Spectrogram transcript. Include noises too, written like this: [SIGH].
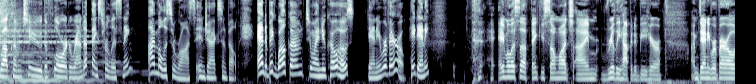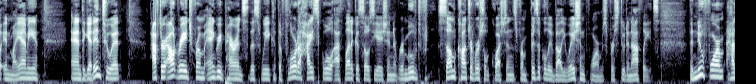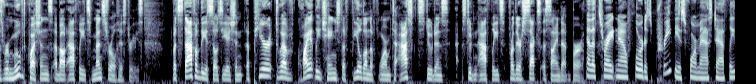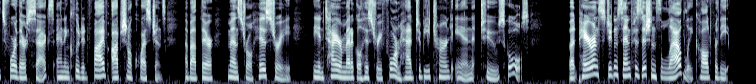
Welcome to the Florida Roundup. Thanks for listening. I'm Melissa Ross in Jacksonville. And a big welcome to my new co host, Danny Rivero. Hey, Danny. [LAUGHS] Hey, Melissa. Thank you so much. I'm really happy to be here. I'm Danny Rivero in Miami. And to get into it, after outrage from angry parents this week, the Florida High School Athletic Association removed some controversial questions from physical evaluation forms for student athletes. The new form has removed questions about athletes' menstrual histories, but staff of the association appear to have quietly changed the field on the form to ask students, student athletes, for their sex assigned at birth. Yeah, that's right. Now, Florida's previous form asked athletes for their sex and included five optional questions about their menstrual history. The entire medical history form had to be turned in to schools. But parents, students, and physicians loudly called for the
